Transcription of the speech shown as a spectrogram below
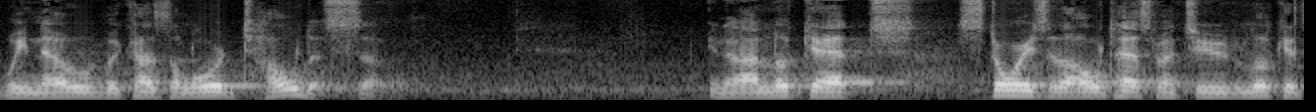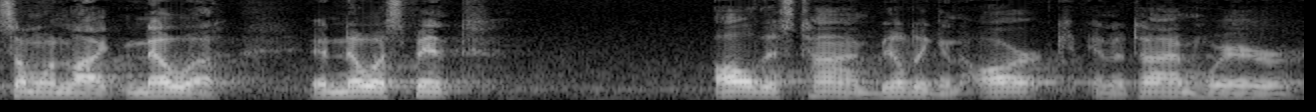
We know because the Lord told us so. You know, I look at stories of the Old Testament, you look at someone like Noah, and Noah spent all this time building an ark in a time where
